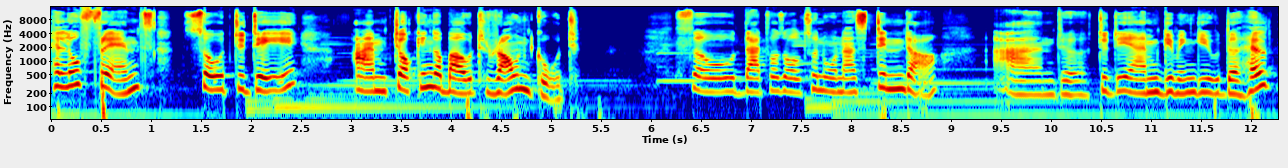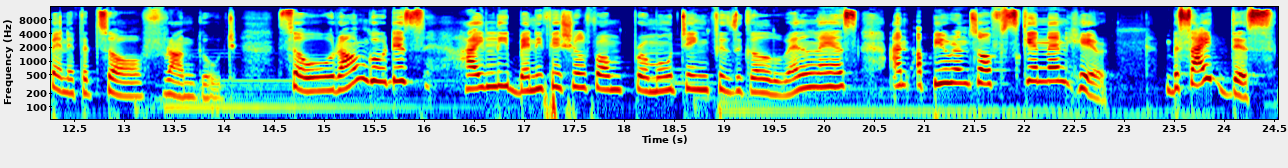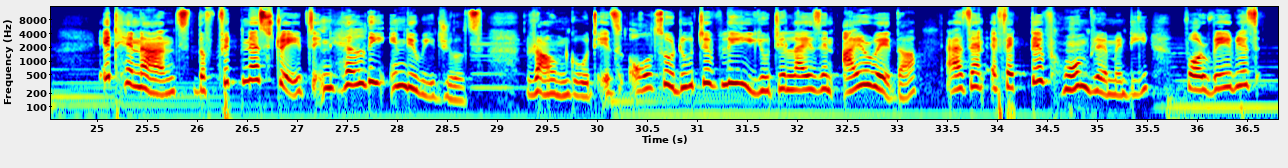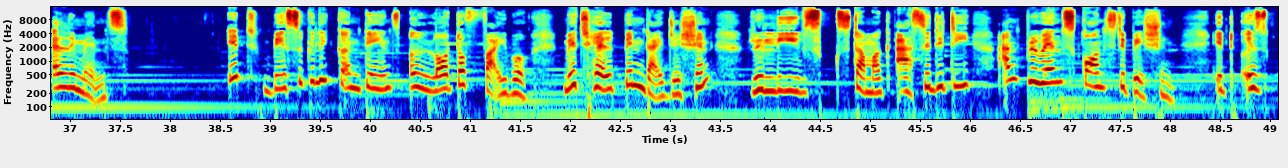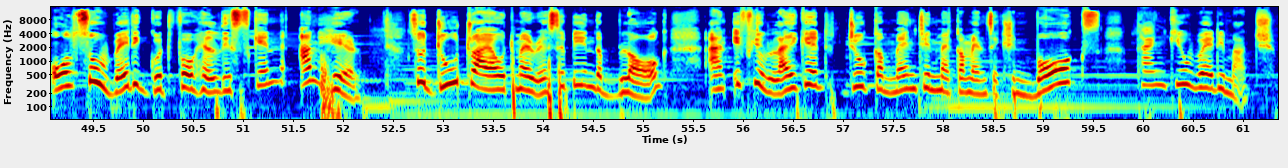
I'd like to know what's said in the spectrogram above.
Hello, friends. So, today I'm talking about round gourd. So, that was also known as Tinda, and uh, today I'm giving you the health benefits of round gourd. So, round gourd is highly beneficial from promoting physical wellness and appearance of skin and hair. Beside this, it enhances the fitness traits in healthy individuals. Round gourd is also routinely utilized in Ayurveda as an effective home remedy for various ailments. It basically contains a lot of fiber which help in digestion, relieves stomach acidity and prevents constipation. It is also very good for healthy skin and hair. So do try out my recipe in the blog and if you like it do comment in my comment section box. Thank you very much.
